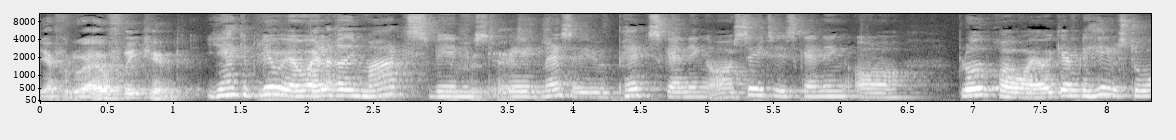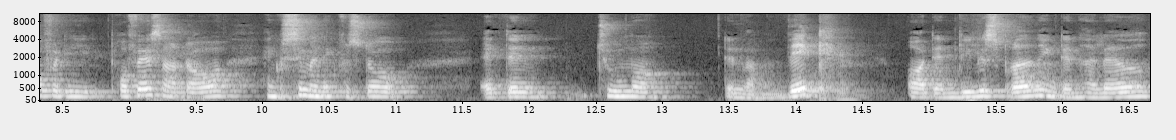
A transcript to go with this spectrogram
Ja, for du er jo frikendt. Ja, det blev jeg jo allerede i marts ved en, ved en masse PET-scanning og CT-scanning og blodprøver. Jeg var igennem det helt store, fordi professoren derovre, han kunne simpelthen ikke forstå, at den tumor, den var væk, og den lille spredning, den havde lavet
